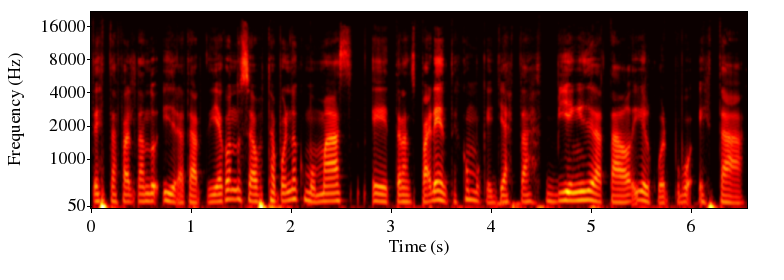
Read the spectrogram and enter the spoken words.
te está faltando hidratarte. Ya cuando se está poniendo como más eh, transparente, es como que ya estás bien hidratado y el cuerpo está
